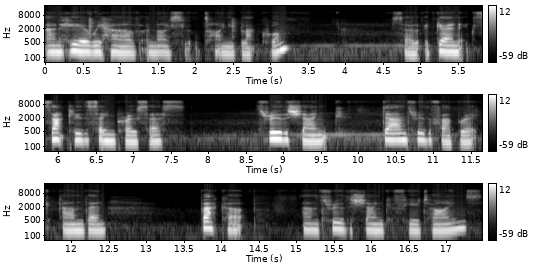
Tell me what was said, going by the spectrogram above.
And here we have a nice little tiny black one. So again exactly the same process through the shank, down through the fabric and then back up and through the shank a few times.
